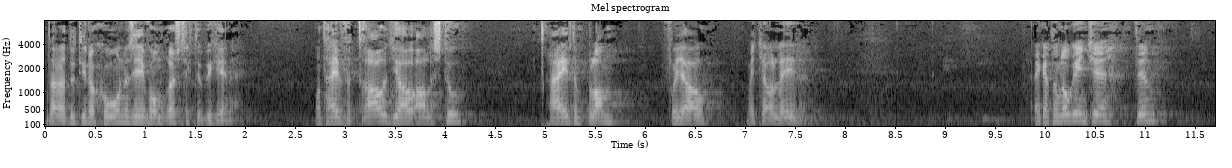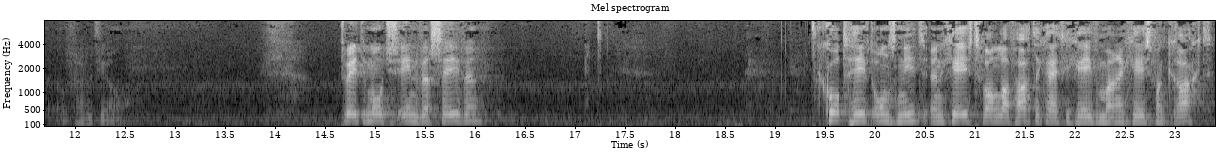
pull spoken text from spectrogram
nou dat doet hij nog gewoon eens even om rustig te beginnen. Want hij vertrouwt jou alles toe. Hij heeft een plan voor jou met jouw leven. En ik heb er nog eentje, Tim. Of heb ik die al? 2 Timotheus 1, vers 7. God heeft ons niet een geest van lafhartigheid gegeven, maar een geest van kracht,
